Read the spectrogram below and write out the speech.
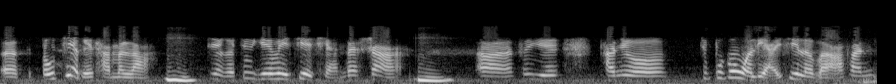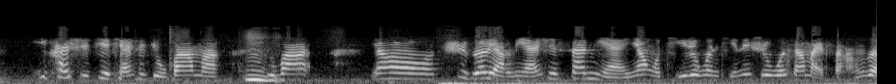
呃，都借给他们了。嗯。这个就因为借钱的事儿。嗯。啊，所以他就就不跟我联系了吧？反正一开始借钱是九八嘛。嗯。九八，然后事隔两年是三年，让我提这问题。那时候我想买房子，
